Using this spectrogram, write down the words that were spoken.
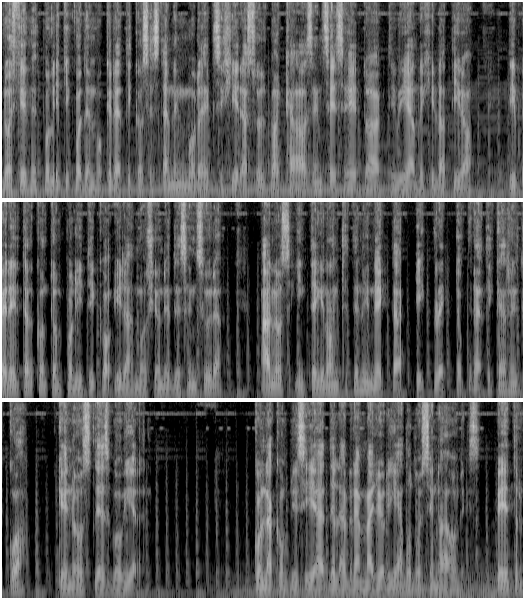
Los jefes políticos democráticos están en mora de exigir a sus bancadas en cese de toda actividad legislativa diferente al control político y las mociones de censura, a los integrantes de la inecta y cleptocrática red que nos desgobiernan. Con la complicidad de la gran mayoría de los senadores, Petro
